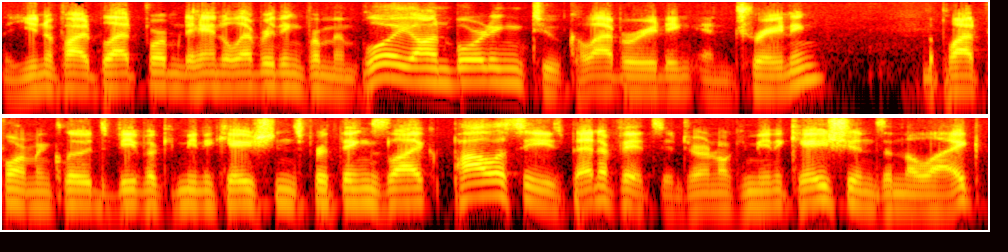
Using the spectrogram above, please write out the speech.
a unified platform to handle everything from employee onboarding to collaborating and training. The platform includes Viva Communications for things like policies, benefits, internal communications, and the like.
